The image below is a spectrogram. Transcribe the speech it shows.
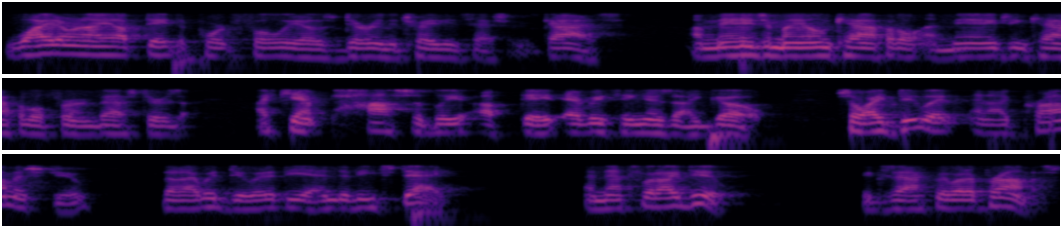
why don't I update the portfolios during the trading session? Guys, I'm managing my own capital. I'm managing capital for investors. I can't possibly update everything as I go. So I do it, and I promised you that I would do it at the end of each day. And that's what I do. Exactly what I promised.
